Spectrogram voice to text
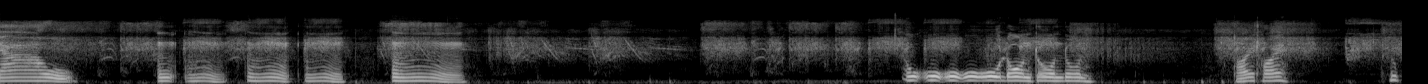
ยาวอืมอืมอืมอืมอืมอู้อู้อู้อู้อู้โดนโดนโดนถอยถอยปุ๊บ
